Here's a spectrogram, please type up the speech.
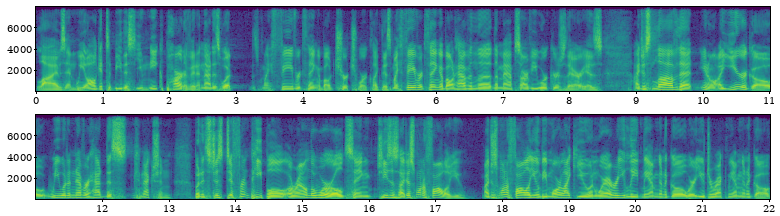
lives and we all get to be this unique part of it and that is what is my favorite thing about church work like this. My favorite thing about having the the MAPS RV workers there is i just love that you know a year ago we would have never had this connection but it's just different people around the world saying jesus i just want to follow you I just want to follow you and be more like you, and wherever you lead me, I'm going to go. Where you direct me, I'm going to go.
